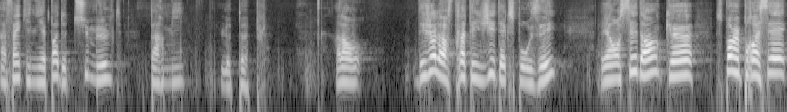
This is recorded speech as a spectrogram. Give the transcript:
afin qu'il n'y ait pas de tumulte parmi le peuple. Alors, déjà leur stratégie est exposée. Et on sait donc que ce n'est pas un procès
